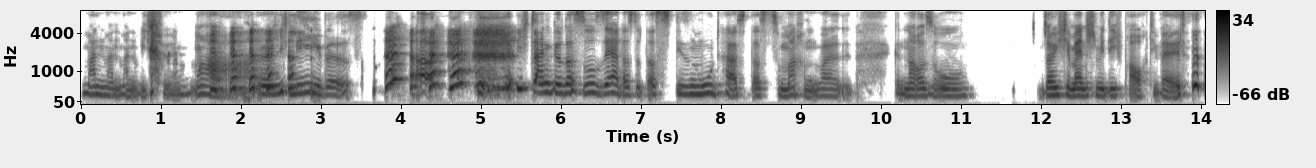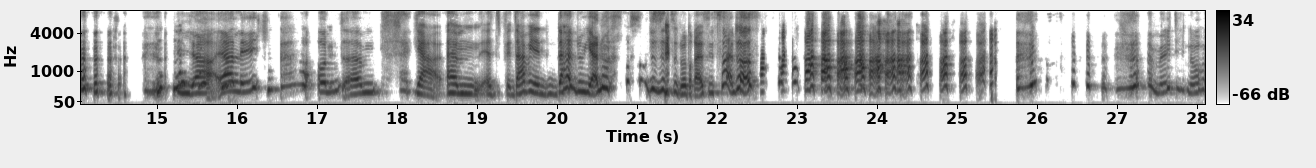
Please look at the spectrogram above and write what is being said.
Mann, Mann, Mann, wie schön. Ah, ich liebe es. Ich danke dir das so sehr, dass du das, diesen Mut hast, das zu machen, weil genau so solche Menschen wie dich braucht die Welt. Ja, ehrlich. Und ähm, ja, ähm, jetzt, da, wir, da du ja nur bis 17.30 Uhr Zeit hast, möchte ich noch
